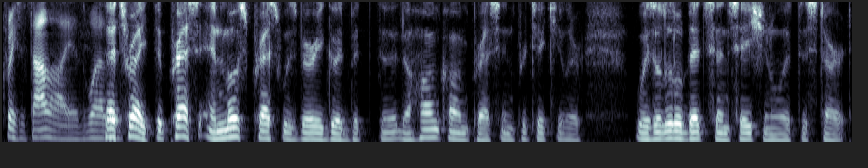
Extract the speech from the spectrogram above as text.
greatest ally as well. That's as... right. The press and most press was very good, but the, the Hong Kong press in particular was a little bit sensational at the start.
